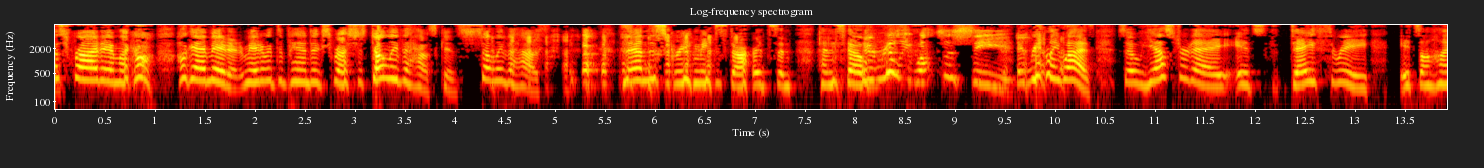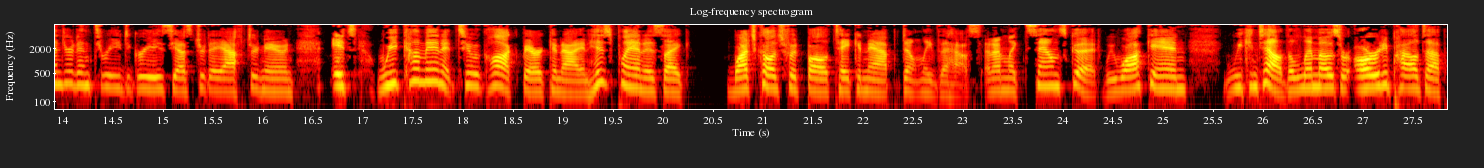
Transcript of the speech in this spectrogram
was Friday. I'm like, oh, okay, I made it. I made it with the Panda Express. Just don't leave the house, kids. Just don't leave the house. then the screaming starts. And, and so It really was a scene. it really was. So yesterday, it's day three. It's 103 degrees yesterday afternoon. It's we come in at two o'clock, Barrick and I, and his plan is like watch college football, take a nap, don't leave the house. And I'm like, sounds good. We walk in, we can tell the limos are already piled up.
